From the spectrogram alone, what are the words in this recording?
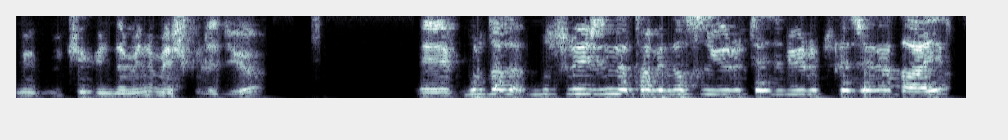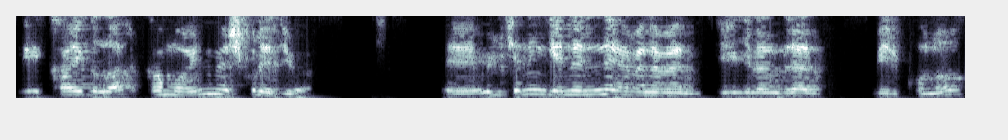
ülke gündemini meşgul ediyor. E, burada da, bu sürecin de tabii nasıl yürütül- yürütüleceğine dair kaygılar kamuoyunu meşgul ediyor. E, ülkenin genelini hemen hemen ilgilendiren bir konu.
